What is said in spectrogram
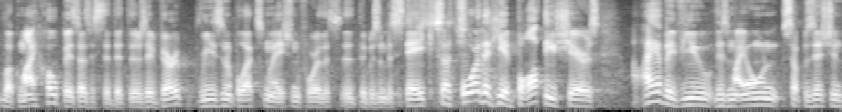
look, my hope is, as I said, that there's a very reasonable explanation for this. That there was a mistake, or that he had bought these shares. I have a view. This is my own supposition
